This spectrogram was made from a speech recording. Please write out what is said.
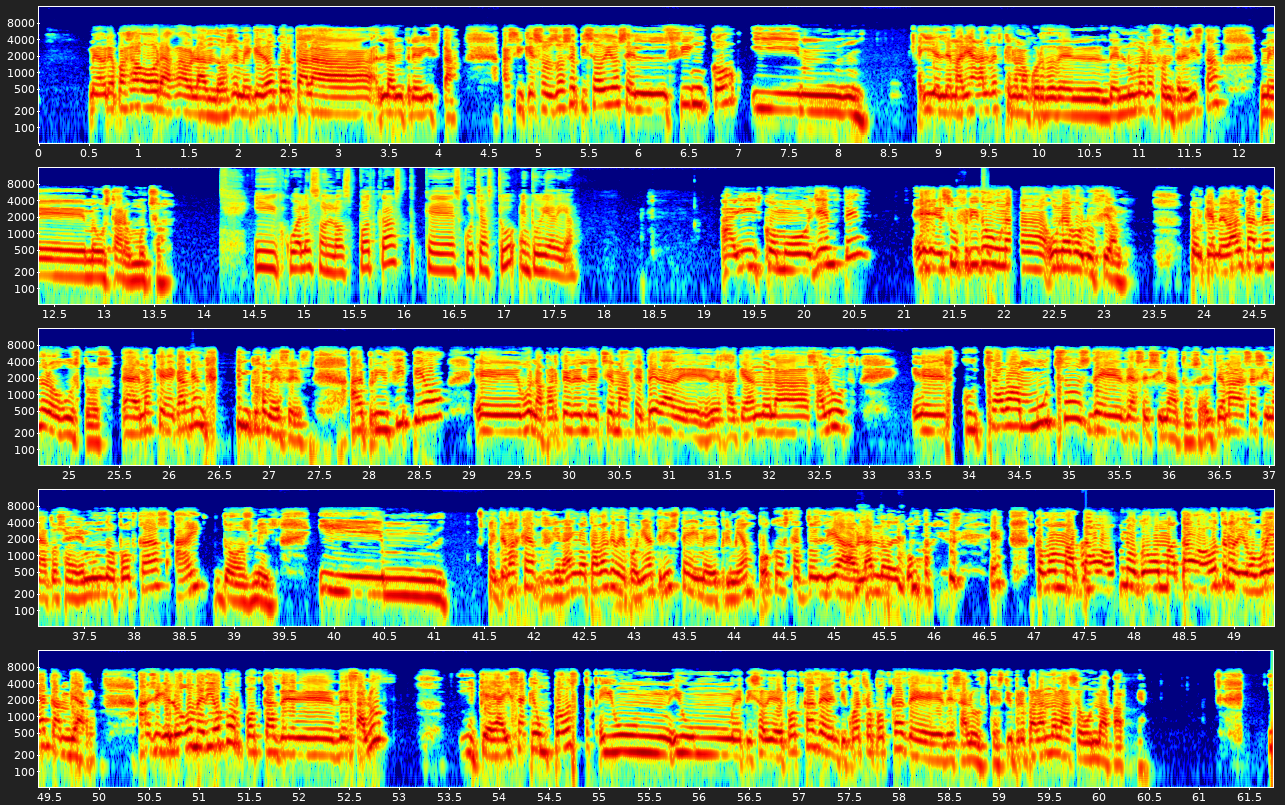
me habría pasado horas hablando, se me quedó corta la, la entrevista. Así que esos dos episodios, el 5 y... Mm, y el de María Galvez, que no me acuerdo del, número, su entrevista, me, gustaron mucho. ¿Y cuáles son los podcasts que escuchas tú en tu día a día? Ahí como oyente he sufrido una, evolución, porque me van cambiando los gustos. Además que me cambian cinco meses. Al principio, eh, bueno, aparte del de Chema Cepeda de, de Hackeando la Salud, escuchaba muchos de, asesinatos. El tema de asesinatos en el mundo podcast hay 2000. Y mm, el tema es que al final notaba que me ponía triste y me deprimía un poco estar todo el día hablando de cómo, cómo han matado a uno, cómo han matado a otro. Digo, voy a cambiar. Así que luego me dio por podcast de, salud y que ahí saqué un post y un, y un episodio de podcast de 24 podcasts de, de salud, que estoy preparando la segunda parte.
